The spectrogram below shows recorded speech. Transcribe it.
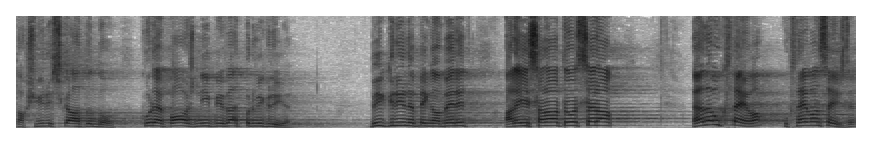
Ta kshyri çka a tu ndodh, kur e pash nipi i vet përmi krye. Mi kryen e pejgamberit, alejhi salatu ve selam, edhe u ktheva, u ktheva në sexhde.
